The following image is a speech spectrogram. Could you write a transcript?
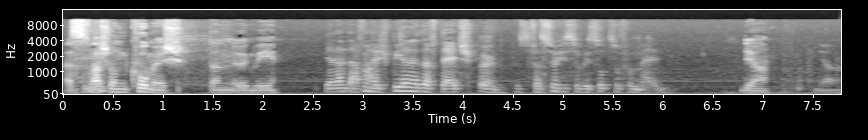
Das war schon komisch dann irgendwie. Ja, dann darf man halt Spiele nicht auf Deutsch spielen. Das versuche ich sowieso zu vermeiden. Ja, ja.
